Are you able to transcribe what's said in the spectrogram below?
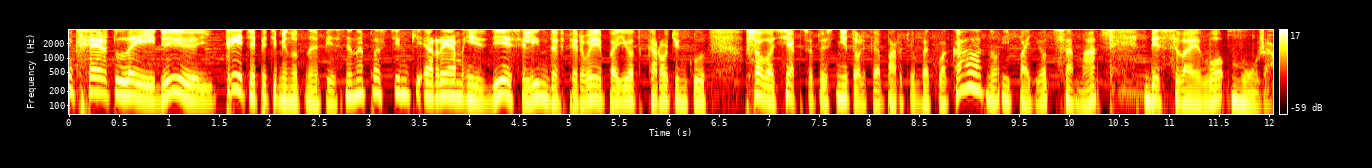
Long Haired Lady, третья пятиминутная песня на пластинке RM, и здесь Линда впервые поет коротенькую соло-секцию, то есть не только партию бэк-вокала, но и поет сама без своего мужа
